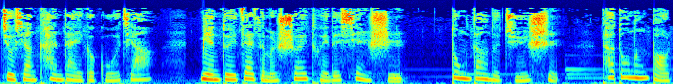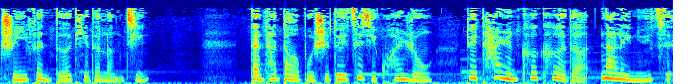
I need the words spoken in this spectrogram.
就像看待一个国家。面对再怎么衰颓的现实、动荡的局势，他都能保持一份得体的冷静。但他倒不是对自己宽容、对他人苛刻的那类女子。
